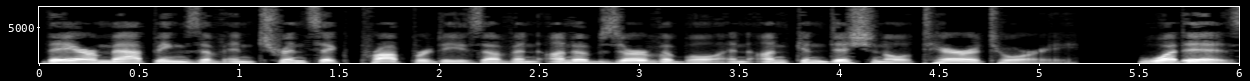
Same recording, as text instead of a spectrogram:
They are mappings of intrinsic properties of an unobservable and unconditional territory. What is?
